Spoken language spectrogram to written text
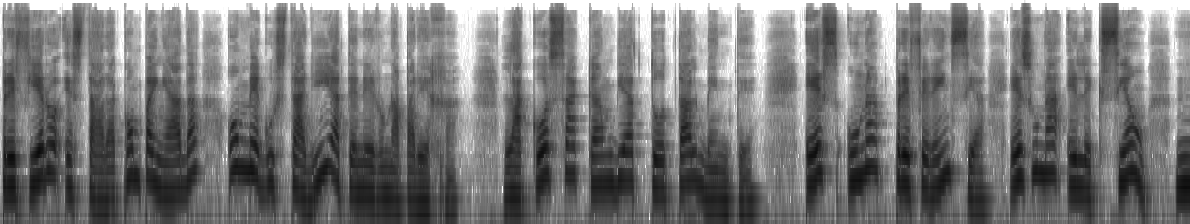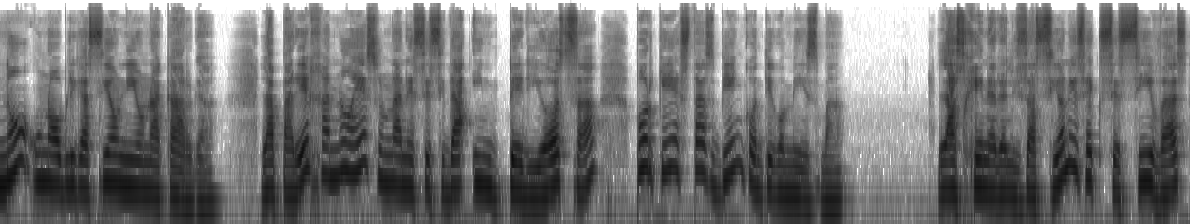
prefiero estar acompañada o me gustaría tener una pareja. La cosa cambia totalmente. Es una preferencia, es una elección, no una obligación ni una carga. La pareja no es una necesidad imperiosa porque estás bien contigo misma. Las generalizaciones excesivas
